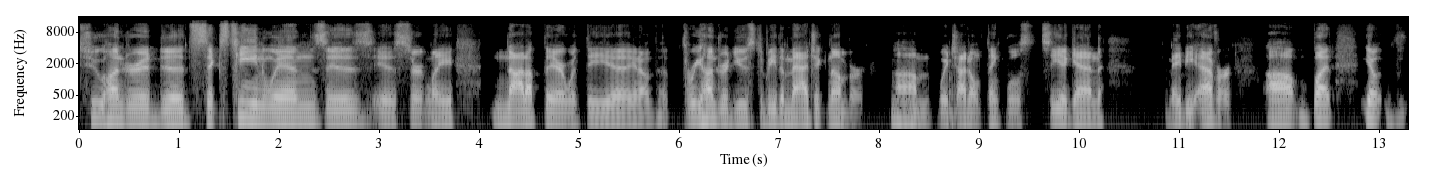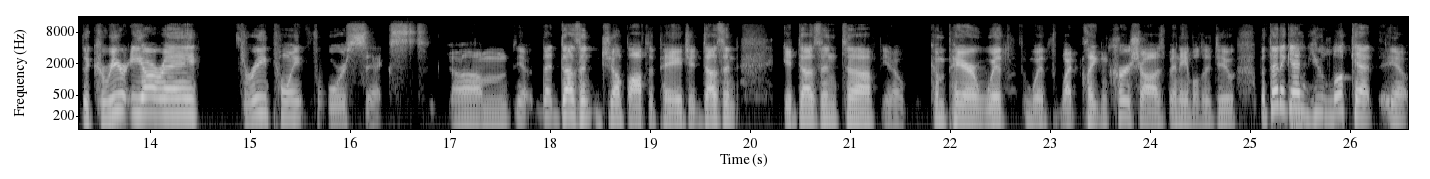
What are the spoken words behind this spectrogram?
216 wins is is certainly not up there with the uh, you know the 300 used to be the magic number mm-hmm. um, which I don't think we'll see again, maybe ever. Uh, but you know, the career ERA 3.46. Um, you know, that doesn't jump off the page. It doesn't. It doesn't. Uh, you know compare with with what Clayton Kershaw has been able to do. But then again, you look at you know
